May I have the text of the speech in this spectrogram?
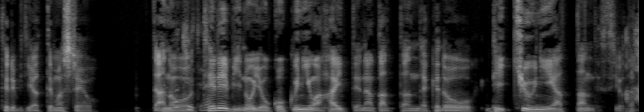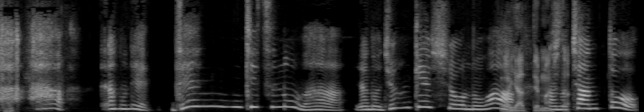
テレビでやってましたよ。あの、テレビの予告には入ってなかったんだけど、り急にやったんですよ。だかあ、あのね、前日のは、あの、準決勝のら、はは、やってましあの、たち。ゃんと、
